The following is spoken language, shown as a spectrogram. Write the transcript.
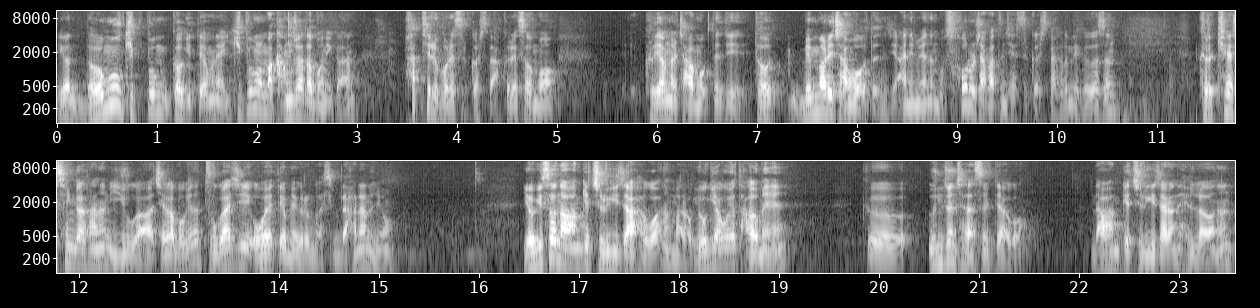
이건 너무 기쁨 거기 때문에 이 기쁨을 막 강조하다 보니까 파티를 벌였을 것이다. 그래서 뭐 그 양을 잡아먹든지 더 몇 마리 잡아먹든지 아니면은 뭐 소를 잡았든지 했을 것이다. 그런데 그것은 그렇게 생각하는 이유가 제가 보기에는 두 가지 오해 때문에 그런 것 같습니다. 하나는요. 여기서 나와 함께 즐기자 하고 하는 말하고 여기하고요 다음에 그 은전 찾았을 때하고 나와 함께 즐기자라는 헬라어는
